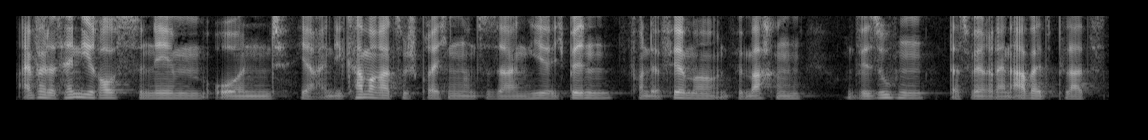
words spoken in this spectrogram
Einfach das Handy rauszunehmen und ja, in die Kamera zu sprechen und zu sagen, hier, ich bin von der Firma und wir machen und wir suchen, das wäre dein Arbeitsplatz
